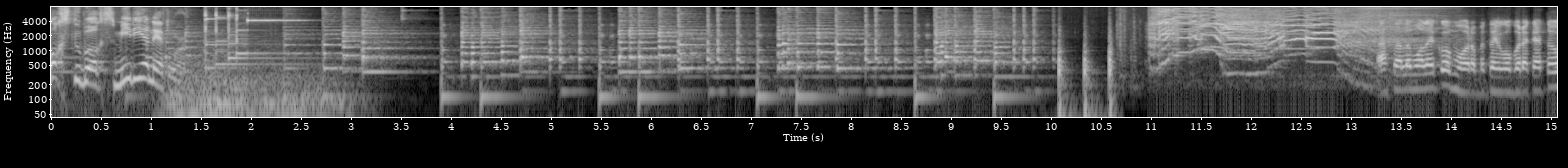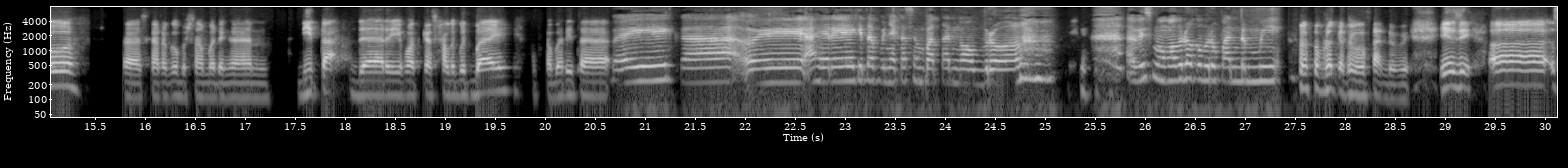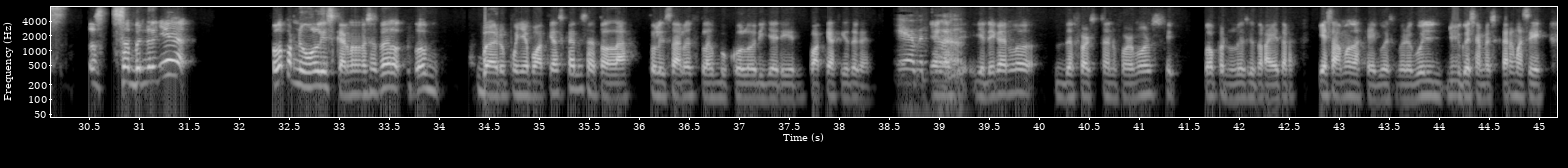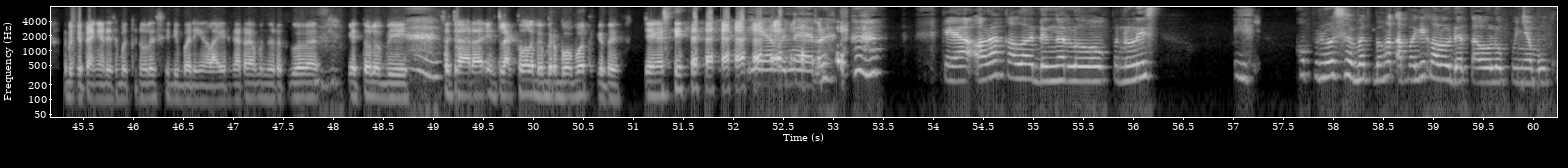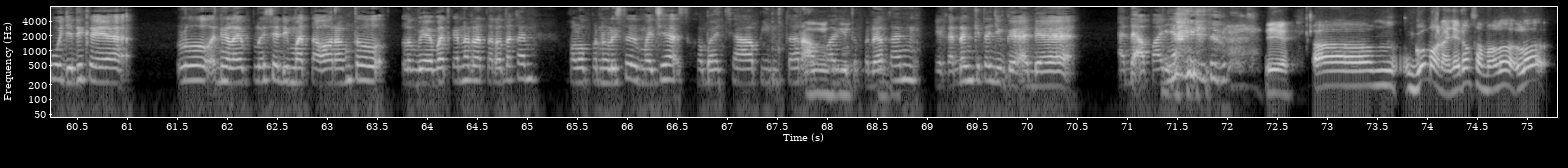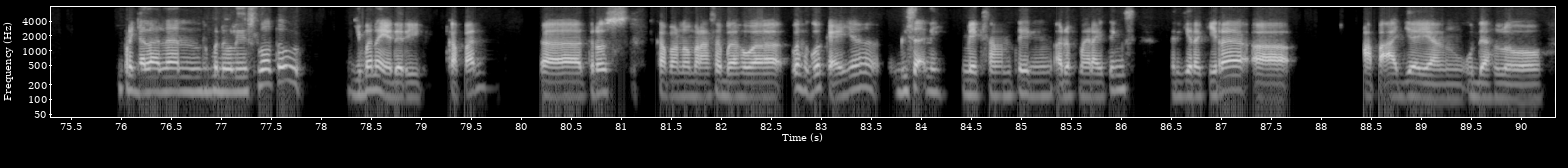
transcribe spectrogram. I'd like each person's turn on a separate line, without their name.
Box to Box Media Network.
Assalamualaikum warahmatullahi wabarakatuh. Uh, sekarang gue bersama dengan Dita dari podcast Halo Goodbye. Apa kabar Dita?
Baik kak, Weh, akhirnya kita punya kesempatan ngobrol. Habis mau ngobrol keburu pandemi.
Ngobrol ketemu pandemi. Iya sih. Uh, Sebenarnya lo penulis kan, maksudnya lo baru punya podcast kan setelah tulisan lo setelah buku lo dijadiin podcast gitu kan?
Iya betul. Ya,
Jadi kan lo the first and foremost lo penulis gitu writer ya sama lah kayak gue sebenarnya gue juga sampai sekarang masih lebih pengen disebut penulis sih dibanding yang lain karena menurut gue itu lebih secara intelektual lebih berbobot gitu ya gak sih
iya benar kayak orang kalau denger lo penulis ih kok penulis hebat banget. Apalagi kalau udah tahu lo punya buku jadi kayak lo nilai plusnya di mata orang tuh lebih hebat. Karena rata-rata kan kalau penulis tuh baca suka baca pintar apa hmm. gitu. Padahal kan ya kadang kita juga ada ada apanya gitu.
Iya. Yeah. um, gue mau nanya dong sama lo. Lo perjalanan menulis lo tuh gimana ya? Dari kapan? Uh, terus kapan lo merasa bahwa wah gue kayaknya bisa nih make something out of my writings dan kira-kira uh, apa aja yang udah lo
